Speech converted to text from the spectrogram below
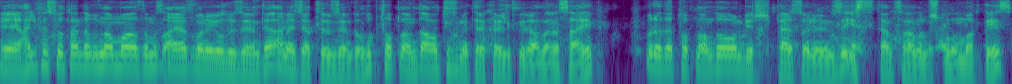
Ee, Halife Sultan'da bulunan mağazamız Ayazmana yolu üzerinde, ana cadde üzerinde olup toplamda 600 metrekarelik bir alana sahip. Burada toplamda 11 personelimize istihdam sağlamış bulunmaktayız.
